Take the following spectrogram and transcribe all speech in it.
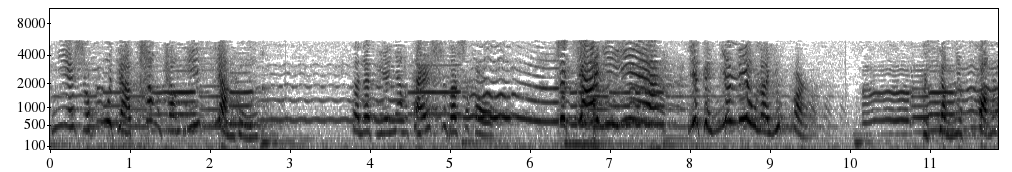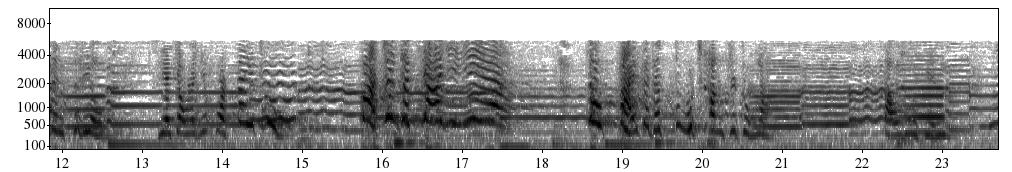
你也是胡家堂堂的相公，咱那爹娘在世的时候，这家业也给你留了一份，不想你放任自流。也叫了一伙逮住，把整个贾一爷都摆在这赌场之中啊！到如今，你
